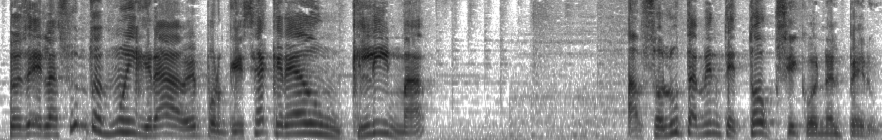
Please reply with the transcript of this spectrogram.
Entonces, el asunto es muy grave porque se ha creado un clima absolutamente tóxico en el Perú.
